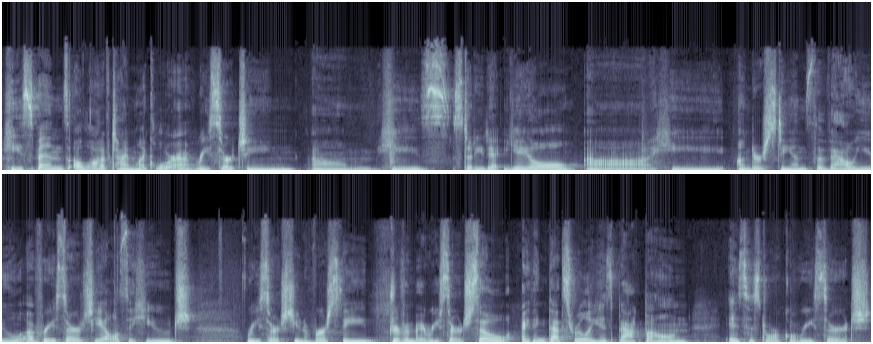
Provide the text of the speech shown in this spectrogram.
he spends a lot of time, like Laura, researching. Um, he's studied at Yale. Uh, he understands the value of research. Yale is a huge research university driven by research. So I think that's really his backbone is historical research.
